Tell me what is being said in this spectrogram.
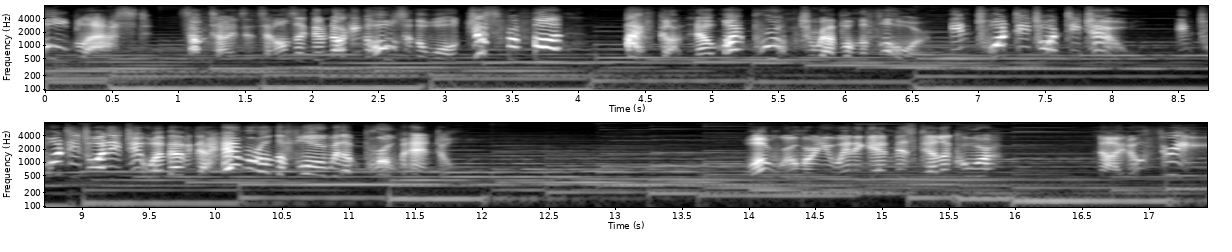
full blast. Sometimes it sounds like they're knocking holes in the wall just for fun. I've gotten out my broom to rap on the floor. In 2022. In 2022, I'm having to hammer on the floor with a broom handle. What room are you in again, Miss Delacour? 903.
